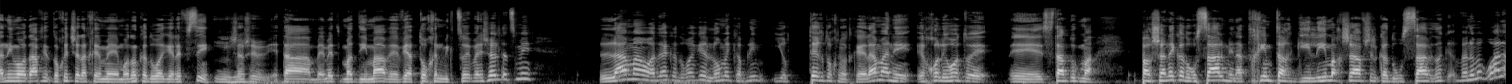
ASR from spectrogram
אני מאוד אהבתי את התוכנית שלכם, אה, מועדון כדורגל FC, אני חושב שהייתה באמת מדהימה והביאה תוכן מקצועי, ואני שואל את עצמי, למה אוהדי הכדורגל לא מקבלים יותר תוכניות כאלה? למה אני יכול לראות, אה, סתם דוגמה, פרשני כדורסל מנתחים תרגילים עכשיו של כדורסל, ואני אומר וואלה,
